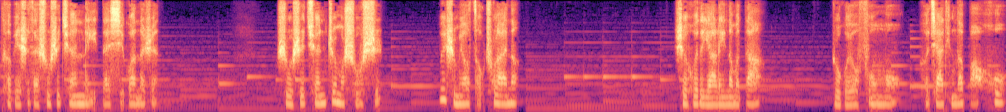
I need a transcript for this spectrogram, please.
特别是在舒适圈里待习惯的人。舒适圈这么舒适，为什么要走出来呢？社会的压力那么大，如果有父母和家庭的保护，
